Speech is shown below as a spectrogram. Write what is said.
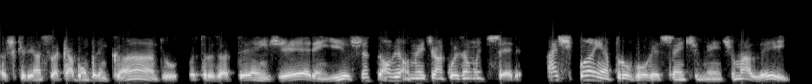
as crianças acabam brincando, outras até ingerem isso, então realmente é uma coisa muito séria. A Espanha aprovou recentemente uma lei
